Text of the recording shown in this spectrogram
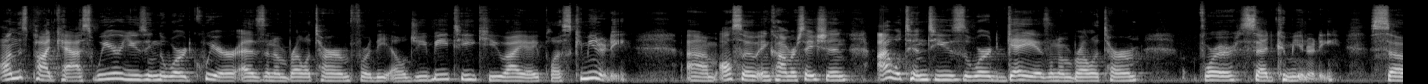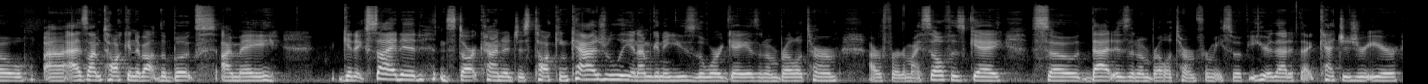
On this podcast, we are using the word queer as an umbrella term for the LGBTQIA plus community. Um, also, in conversation, I will tend to use the word gay as an umbrella term for said community. So, uh, as I'm talking about the books, I may get excited and start kind of just talking casually, and I'm going to use the word gay as an umbrella term. I refer to myself as gay, so that is an umbrella term for me. So if you hear that, if that catches your ear,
